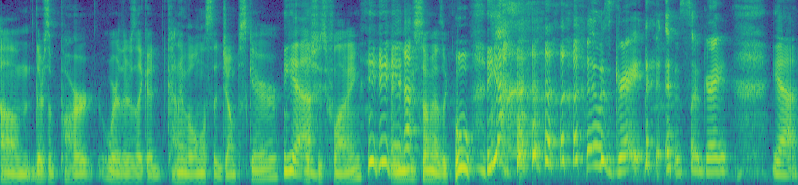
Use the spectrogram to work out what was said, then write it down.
Um, there's a part where there's like a kind of almost a jump scare. Yeah. As she's flying, and you saw me. I was like, oh, Yeah. it was great. It was so great. Yeah.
